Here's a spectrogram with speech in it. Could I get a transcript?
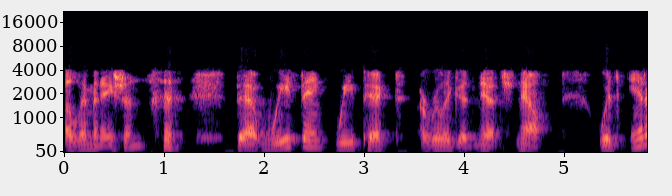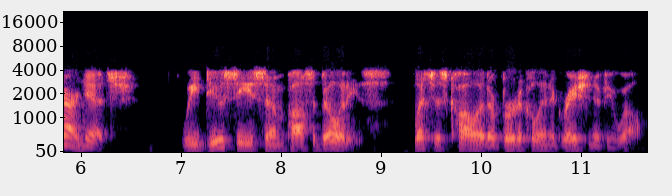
elimination that we think we picked a really good niche. Now, within our niche, we do see some possibilities. Let's just call it a vertical integration, if you will.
